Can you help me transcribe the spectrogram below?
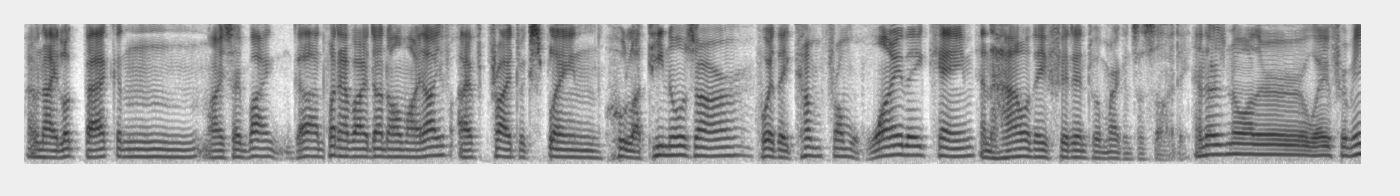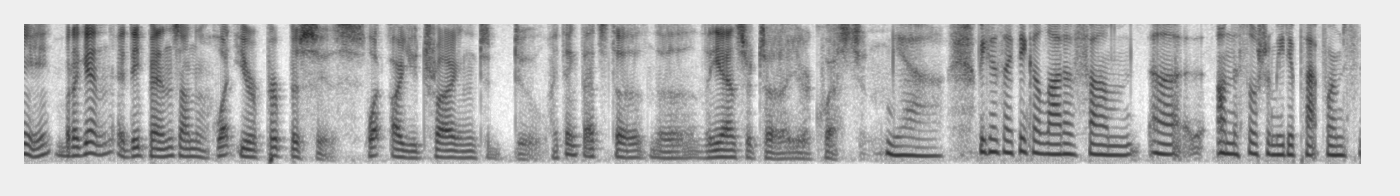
when I look back and I say, "By God, what have I done all my life?" I've tried to explain who Latinos are, where they come from why they came and how they fit into American society. And there's no other way for me. But again, it depends on what your purpose is. What are you trying to do? I think that's the the, the answer to your question. Yeah, because I think a lot of um, uh, on the social media platforms,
